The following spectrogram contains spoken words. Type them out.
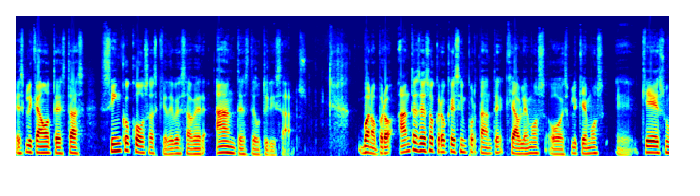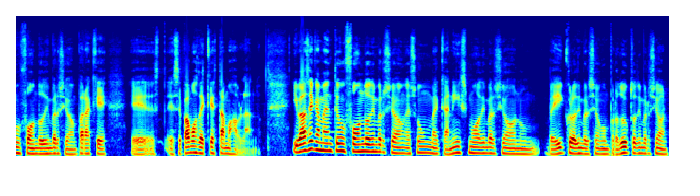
explicándote estas cinco cosas que debes saber antes de utilizarlos. Bueno, pero antes de eso creo que es importante que hablemos o expliquemos eh, qué es un fondo de inversión para que eh, sepamos de qué estamos hablando. Y básicamente un fondo de inversión es un mecanismo de inversión, un vehículo de inversión, un producto de inversión,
